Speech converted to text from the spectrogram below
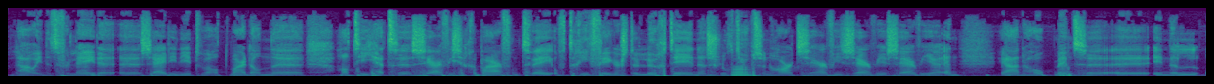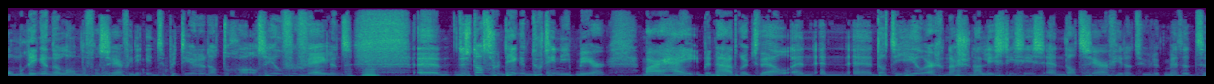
Nou, in het verleden zei hij niet wat. Maar dan had hij het Servische gebaar van twee of drie vingers de lucht in. En sloeg hij op zijn hart Servië, Servië, Servië. En ja, een hoop mensen uh, in de omringende landen van Servië... die interpreteerden dat toch wel als heel vervelend. Hm. Uh, dus dat soort dingen doet hij niet meer. Maar hij benadrukt wel en, en, uh, dat hij heel erg nationalistisch is... en dat Servië natuurlijk met het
